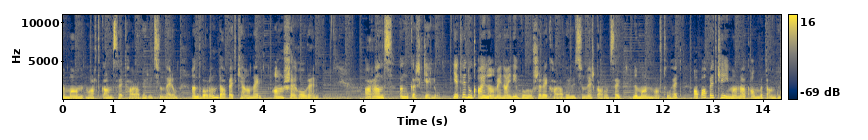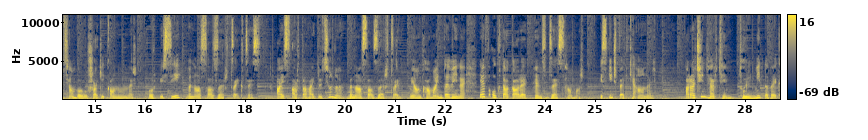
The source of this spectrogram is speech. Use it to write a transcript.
նման մարդկանց հետ հարաբերություններում։ Ընդ որում դա պետք է անել անշեղորեն, առանց ընկրկելու։ Եթե դուք այնուամենայնիվ որոշել եք հարաբերություններ կառուցել նման մարդու հետ, ապա պետք է իմանաք անվտանգության որոշակի կանոններ, որpիսի վնասազերծեք ձեզ։ Այս արտահայտությունը վնասազերծել միանգամայն տեղին է եւ օգտակար է հենց ձեզ համար։ Իսկ ինչ պետք է անել։ Առաջին հերթին թույլ մի տվեք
